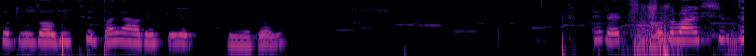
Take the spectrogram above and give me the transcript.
kodumuz olduğu için bayağı beklemek istiyorum. Evet, o zaman şimdi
